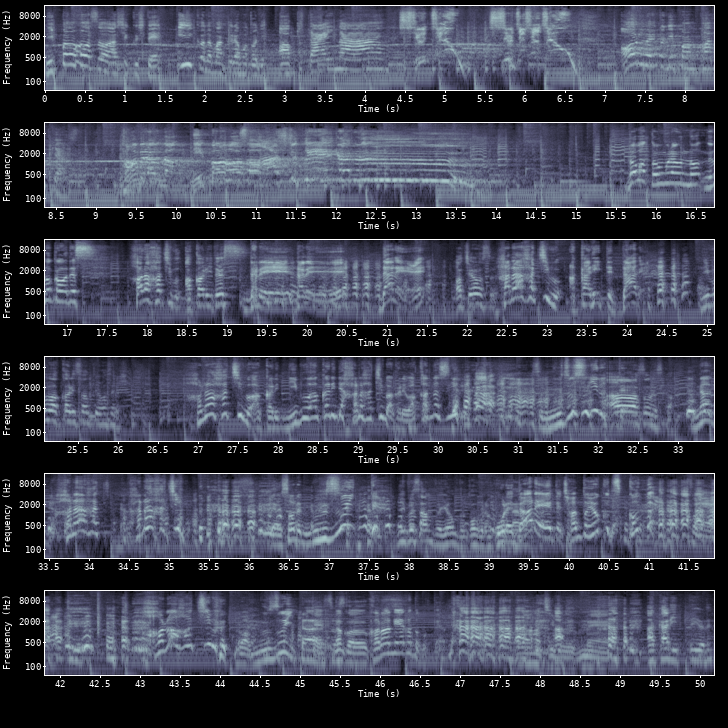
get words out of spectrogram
日本放送を圧縮していい子の枕元に置きたいな。集中！集中！集中！オールナイトニッポンポッドキャスト。トム・ブラウンの日本放送圧縮計画！どうもトム・ブラウンの布川です。原八部あかりです。誰？誰？誰？あ違います。原八部あかりって誰？二部あかりさんって言いませんでし原八部あかり二部あかりで原八部あかりわかんなすぎる それむずすぎるたああっそうですか。てなんで原八原八部いやそれむずいって。二部三部四部五部六部俺誰？ってちゃんとよく突っ込んだよ。それ。腹八分はむずいって。なんか唐揚げ屋かと思ったよ。腹八分目あかりっていうね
